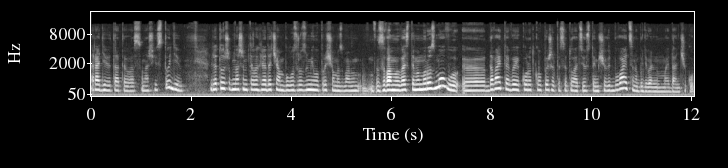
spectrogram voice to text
Раді вітати вас у нашій студії. Для того, щоб нашим телеглядачам було зрозуміло, про що ми з вами, з вами вестимемо розмову, е, давайте ви коротко опишете ситуацію з тим, що відбувається на будівельному майданчику,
